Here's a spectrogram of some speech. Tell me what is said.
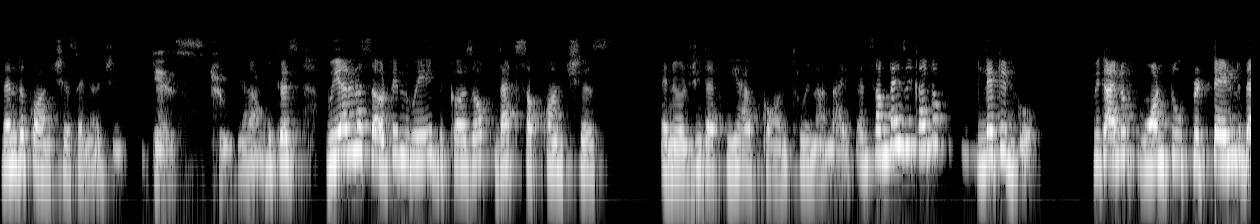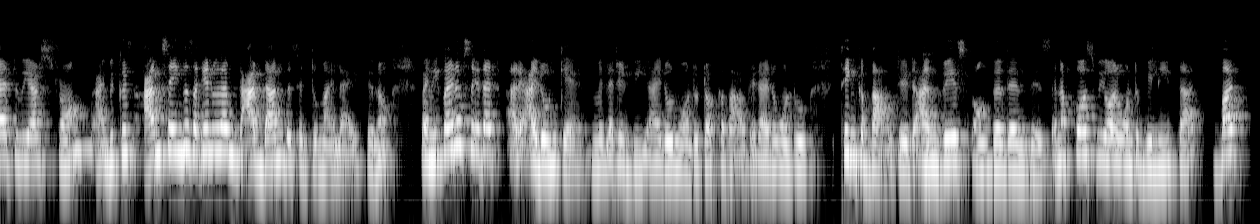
than the conscious energy. Yes, true. Yeah, because we are in a certain way because of that subconscious energy that we have gone through in our life. And sometimes we kind of let it go. we kind of want to pretend that we are strong. Because i'm saying this again because i've done this into my life you know. When you kind of say that i, don't care I mean, let it be. I don't want to talk about it. I don't want to think about it. I'm way stronger than this. And of course we all want to believe that. But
